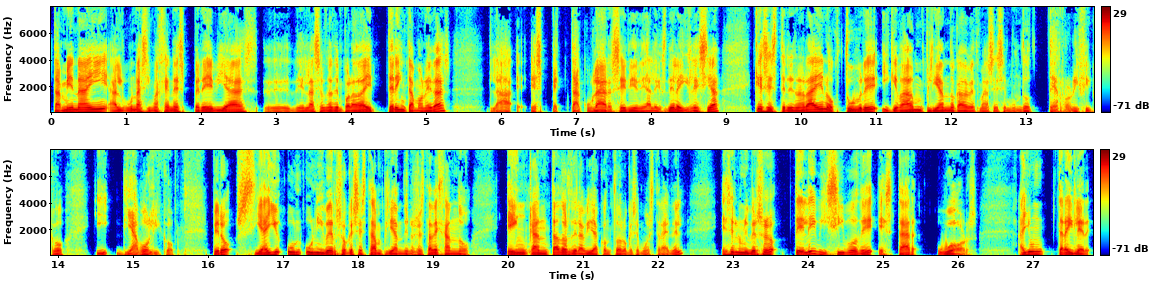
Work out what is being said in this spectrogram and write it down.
También hay algunas imágenes previas eh, de la segunda temporada de 30 monedas, la espectacular serie de Alex de la Iglesia, que se estrenará en octubre y que va ampliando cada vez más ese mundo terrorífico y diabólico. Pero si hay un universo que se está ampliando y nos está dejando encantados de la vida con todo lo que se muestra en él, es el universo televisivo de Star Wars. Hay un tráiler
